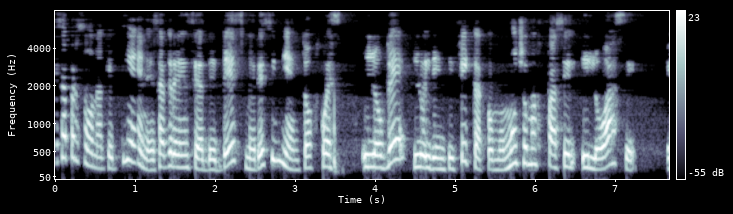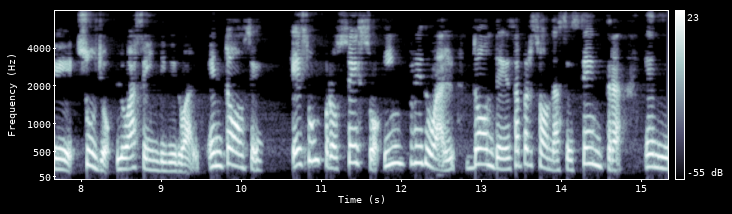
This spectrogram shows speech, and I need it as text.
esa persona que tiene esa creencia de desmerecimiento, pues lo ve, lo identifica como mucho más fácil y lo hace eh, suyo, lo hace individual. Entonces, es un proceso individual donde esa persona se centra en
